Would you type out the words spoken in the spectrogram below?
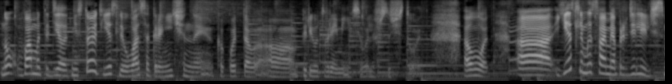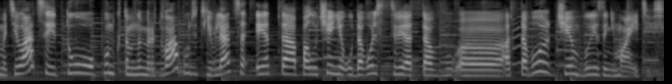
Но вам это делать не стоит, если у вас ограниченный какой-то э, период времени всего лишь существует. Вот. А если мы с вами определились с мотивацией, то пунктом номер два будет являться это получение удовольствия от того, э, от того, чем вы занимаетесь.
